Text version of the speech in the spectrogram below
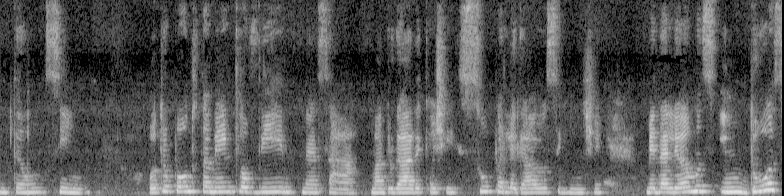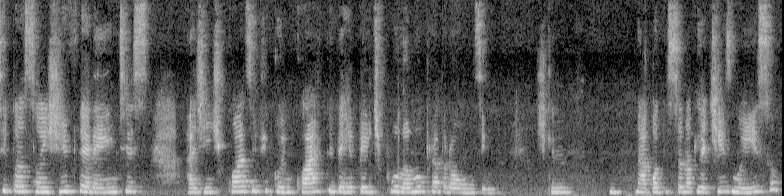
Então, sim. Outro ponto também que eu vi nessa madrugada que eu achei super legal é o seguinte: medalhamos em duas situações diferentes. A gente quase ficou em quarto e de repente pulamos para bronze. Acho que aconteceu no atletismo isso,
